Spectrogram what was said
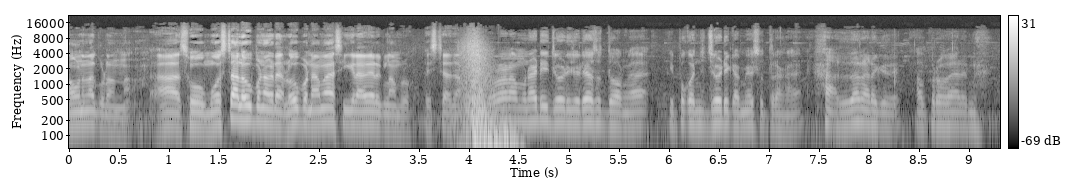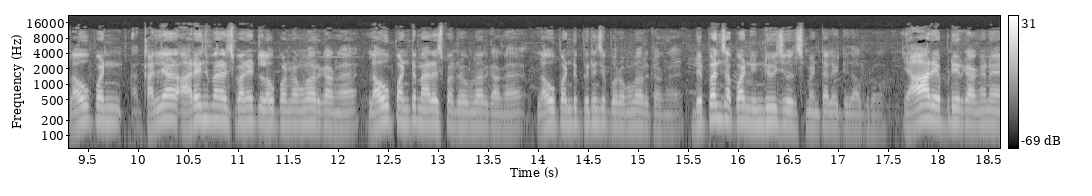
அவனை தான் கூட வந்தான். ஆ ஸோ மோஸ்ட்டாக லவ் பண்ண கூட லவ் பண்ணாமல் சிங்கிளாகவே இருக்கலாம் ப்ரோ பெஸ்ட்டாக தான். கொரோனா முன்னாடி ஜோடி ஜோடியாக சுற்றுவாங்க இப்போ கொஞ்சம் ஜோடி கம்மியாக சுற்றுறாங்க அதுதான் நடக்குது. அப்புறம் வேற என்ன? லவ் பண் கல்யாணம் அரேஞ்ச் மேரேஜ் பண்ணிட்டு லவ் பண்ணுறவங்களும் இருக்காங்க. லவ் பண்ணிட்டு மேரேஜ் பண்ணுறவங்களும் இருக்காங்க. லவ் பண்ணிட்டு பிரிஞ்சு போகிறவங்களும் இருக்காங்க. டிபெண்ட்ஸ் அப்பான் இண்டிவிஜுவல்ஸ் மென்டாலிட்டி தான் ப்ரோ யார் எப்படி இருக்காங்கன்னு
